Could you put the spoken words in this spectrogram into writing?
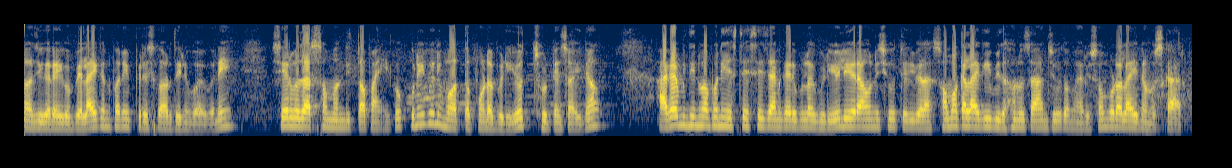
नजिक रहेको बेलायकन पनि प्रेस गरिदिनु भयो भने सेयर बजार सम्बन्धी तपाईँको कुनै पनि महत्त्वपूर्ण भिडियो छुट्ने छैन। आगामी दिनमा पनि यस्तै यस्तै जानकारीमूलक भिडियो लिएर आउनेछु। त्यति बेलासम्मका लागि बिदा हुन चाहन्छु। तपाईँहरू सम्पूर्णलाई नमस्कार।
